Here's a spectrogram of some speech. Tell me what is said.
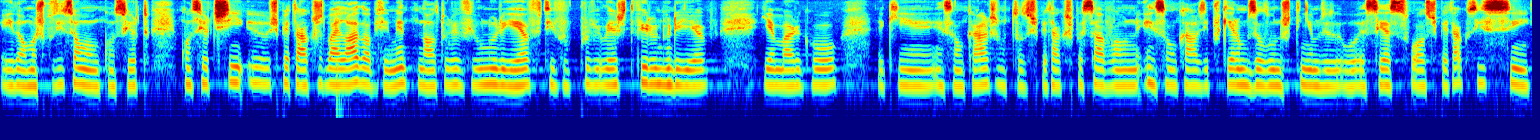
a ida a uma exposição, um concerto, concertos, sim, eh, espetáculos de bailado, obviamente, na altura vi o Nureyev, tive o privilégio de ver o Nureyev e a Margot aqui em, São Carlos, todos os espetáculos passavam em São Carlos e porque éramos alunos tínhamos acesso aos espetáculos, e sim,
